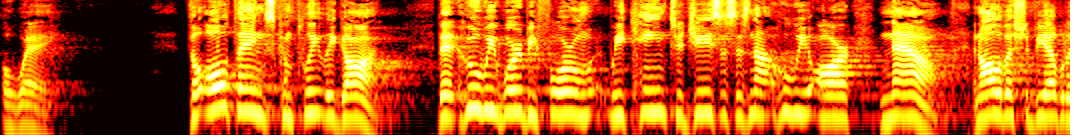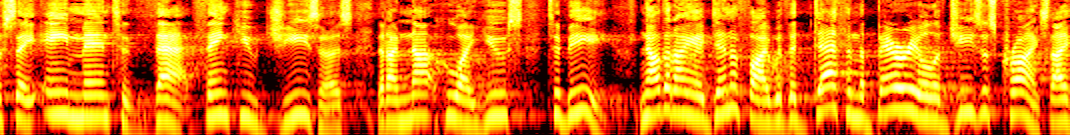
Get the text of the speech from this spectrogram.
away. The old things completely gone. That who we were before when we came to Jesus is not who we are now. And all of us should be able to say amen to that. Thank you, Jesus, that I'm not who I used to be. Now that I identify with the death and the burial of Jesus Christ, I,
